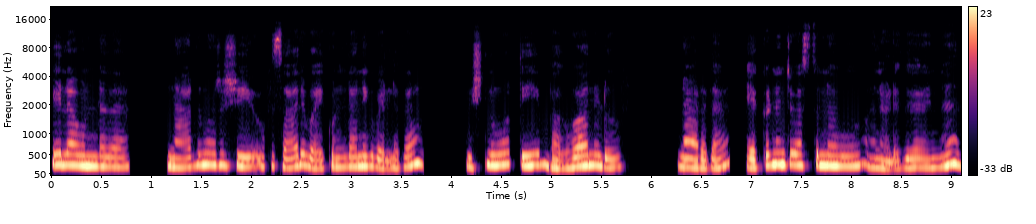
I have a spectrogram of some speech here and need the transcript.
ఇలా ఉండగా నారద మహర్షి ఒకసారి వైకుంఠానికి వెళ్ళగా విష్ణుమూర్తి భగవానుడు నారద ఎక్కడి నుంచి వస్తున్నావు? అని అడగాయన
